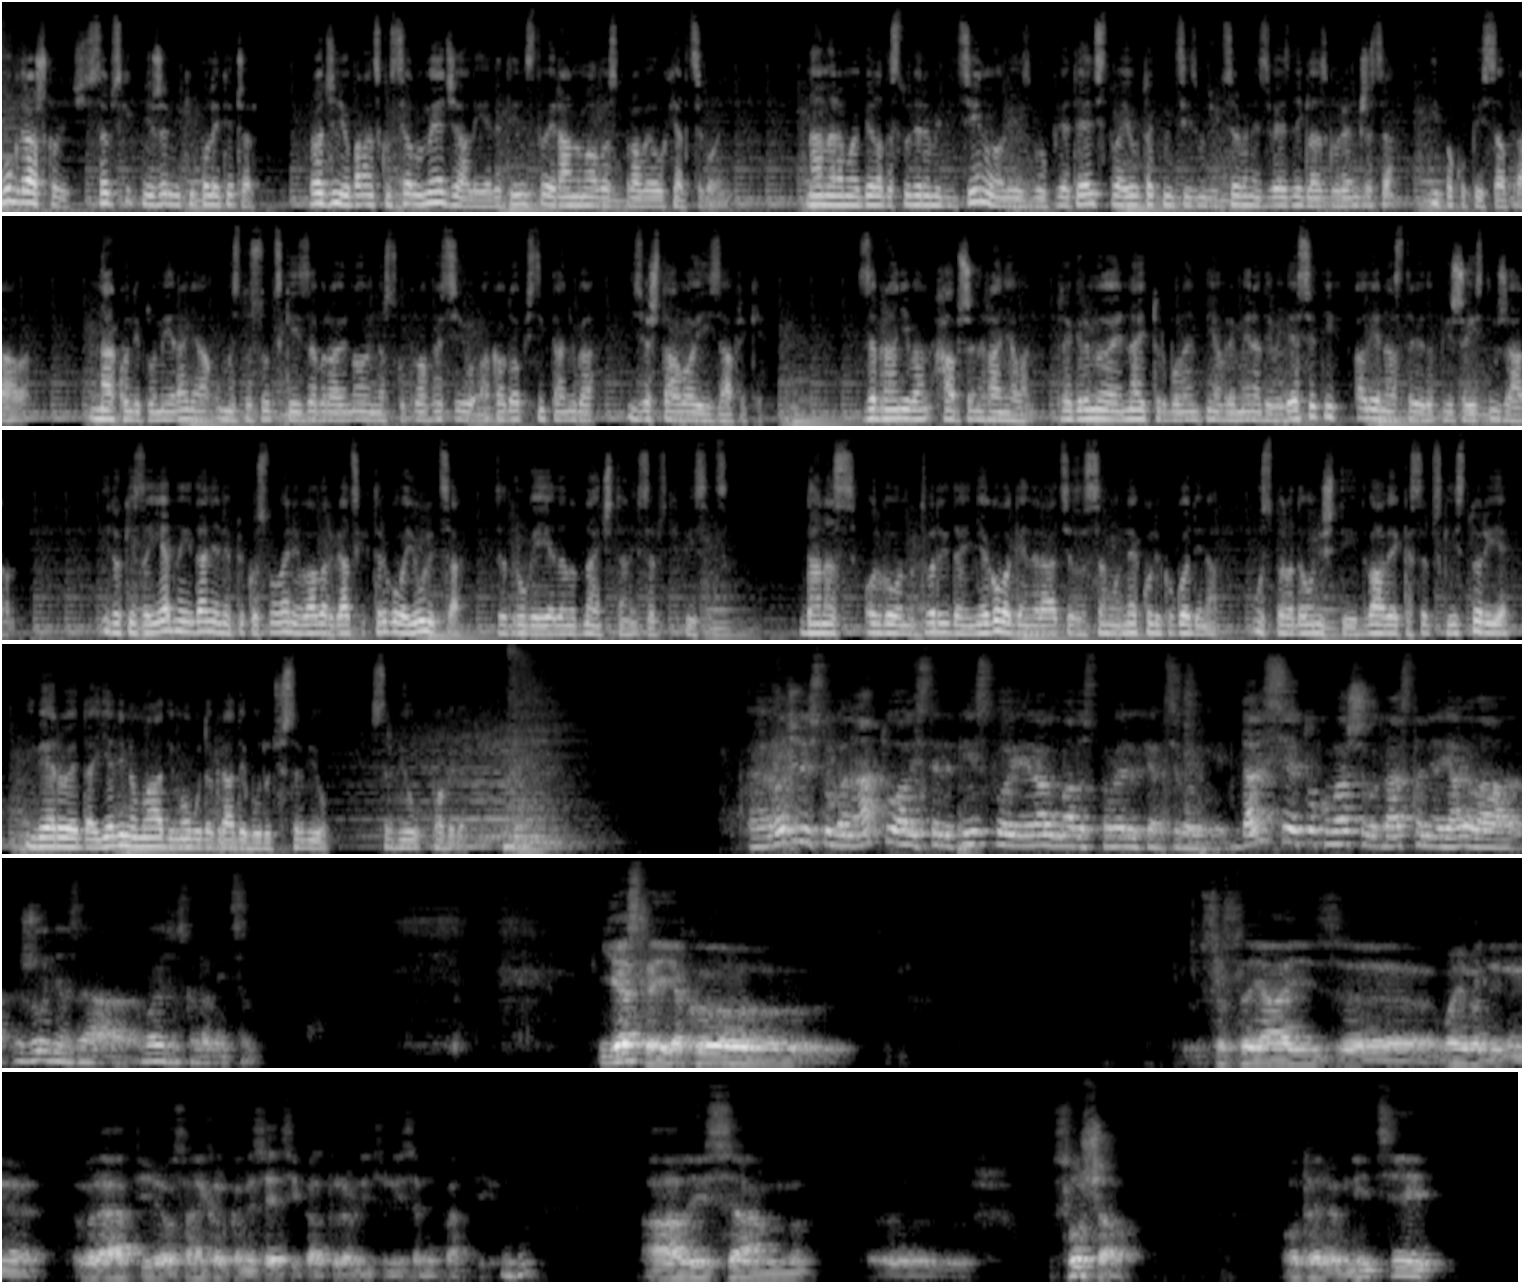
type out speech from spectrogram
Vuk Drašković, srpski književnik i političar. Rođen je u bananskom selu Međa, ali je detinstvo i ranu mladost proveo u Hercegovini. Namera mu je bila da studira medicinu, ali je zbog prijateljstva i utakmice između Crvene zvezde i Glasgow Rangersa ipak upisao prava. Nakon diplomiranja, umesto sudske izabrao je novinarsku profesiju, a kao dopisnik Tanjuga izveštavao je iz Afrike. Zabranjivan, hapšen, ranjavan. Pregrmeo je najturbulentnija vremena 90-ih, ali je nastavio da piše istim žarom. I dok je za jedne i dalje neprikosnoveni vladar gradskih trgova i ulica, za druge je jedan od najčitanijih srpskih pisaca. Danas odgovorno tvrdi da je njegova generacija za samo nekoliko godina uspela da uništi dva veka srpske istorije i veruje da jedino mladi mogu da grade buduću Srbiju, Srbiju pobjede. E, rođeni ste u Banatu, ali ste detinstvo i rano mladost proveli u Hercegovini. Da li se tokom vašeg odrastanja javila žudnja za vojvođanskom ravnicom? Jeste, iako sam se ja iz uh, Vojvodine vratio sa nekoliko meseci, pa tu ravnicu nisam upatio. Mm -hmm. Ali sam uh, slušao o toj ravnici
